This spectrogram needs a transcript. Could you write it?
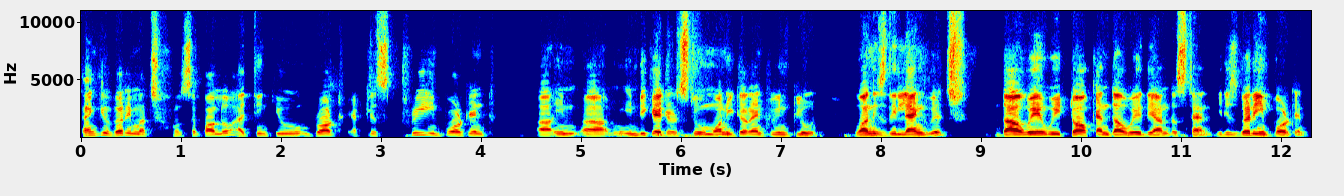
Thank you very much, Jose Paulo. I think you brought at least three important in, uh, indicators to monitor and to include. One is the language, the way we talk and the way they understand. It is very important.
